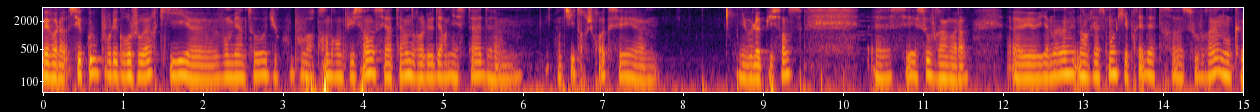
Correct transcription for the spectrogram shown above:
mais voilà c'est cool pour les gros joueurs qui vont bientôt du coup pouvoir prendre en puissance et atteindre le dernier stade en titre. Je crois que c'est au niveau de la puissance euh, c'est souverain, voilà. Il euh, y en a un dans le classement qui est prêt d'être euh, souverain, donc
